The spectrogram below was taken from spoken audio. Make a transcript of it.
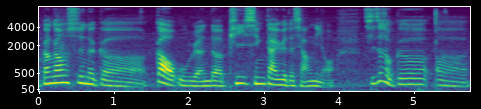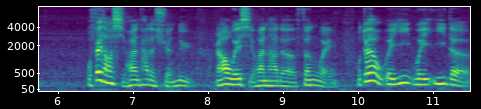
刚刚是那个告五人的披星戴月的想你哦。其实这首歌，呃，我非常喜欢它的旋律，然后我也喜欢它的氛围。我对它唯一唯一的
